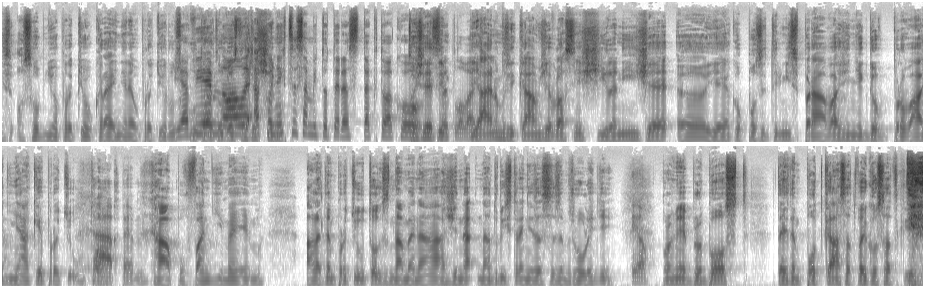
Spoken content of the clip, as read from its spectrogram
nic osobního proti Ukrajině nebo proti Rusku, já to no ale neřeším. ako nechce sa mi to teraz takto ako to, že ty, já jenom říkám, že vlastně šílený, že uh, je jako pozitivní zpráva, že někdo provádí nějaký protiútok. Chápem. Chápu, fandíme jim. Ale ten protiútok znamená, že na, na druhé straně zase zemřou lidi. Jo. Podle mě je blbost tady ten podcast a tvoje kosatky.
